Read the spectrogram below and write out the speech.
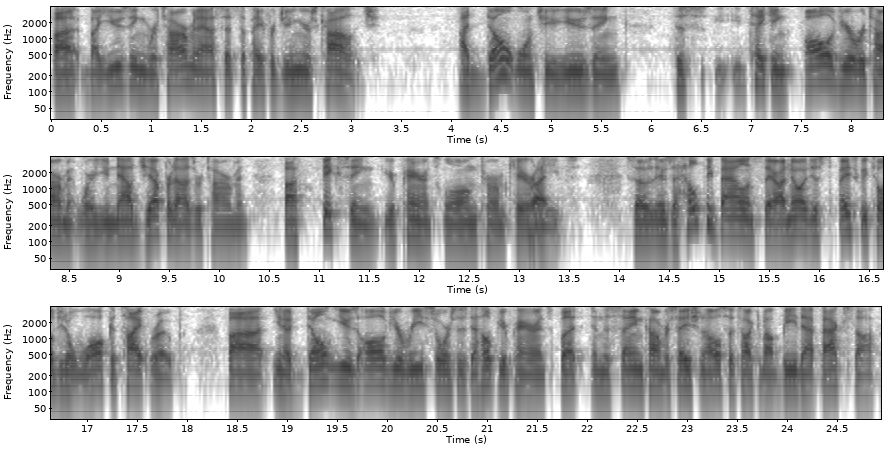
by, by using retirement assets to pay for junior's college. I don't want you using this, taking all of your retirement where you now jeopardize retirement by fixing your parents' long term care Right. needs. So there's a healthy balance there. I know I just basically told you to walk a tightrope by, you know, don't use all of your resources to help your parents, but in the same conversation I also talked about be that backstop.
